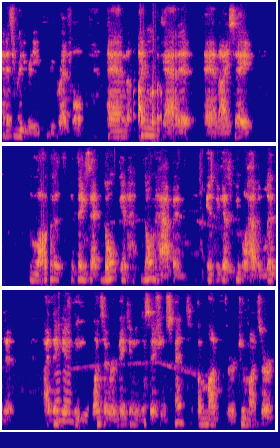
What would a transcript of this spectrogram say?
and it's really, really regretful. And I look at it and I say, a lot of the, things that don't get don't happen is because people haven't lived it. I think if mm-hmm. the ones that were making the decision spent a month or two months or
